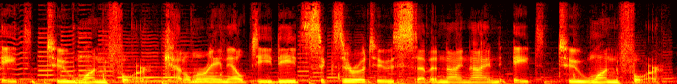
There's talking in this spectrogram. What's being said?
8214. Kettle Moraine Ltd 602 799 8214.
